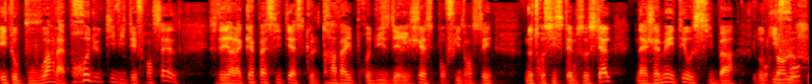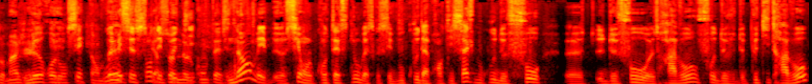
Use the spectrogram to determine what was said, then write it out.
est au pouvoir, la productivité française, c'est-à-dire la capacité à ce que le travail produise des richesses pour financer notre système social, n'a jamais été aussi bas. Donc il faut le, chômage le relancer. oui, mais ce sont des petits. Ne le conteste. Non, mais euh, si on le conteste nous, parce que c'est beaucoup d'apprentissage, beaucoup de faux, de faux travaux, faux de, petits travaux.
